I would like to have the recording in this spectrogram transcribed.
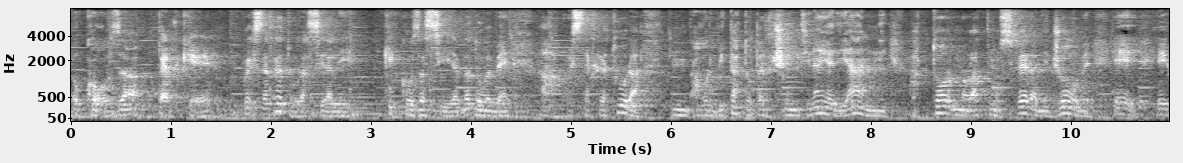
o cosa, perché questa creatura sia lì, che cosa sia, da dove viene. Ah, questa creatura mh, mm, ha orbitato per centinaia di anni attorno all'atmosfera di Giove, è, è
